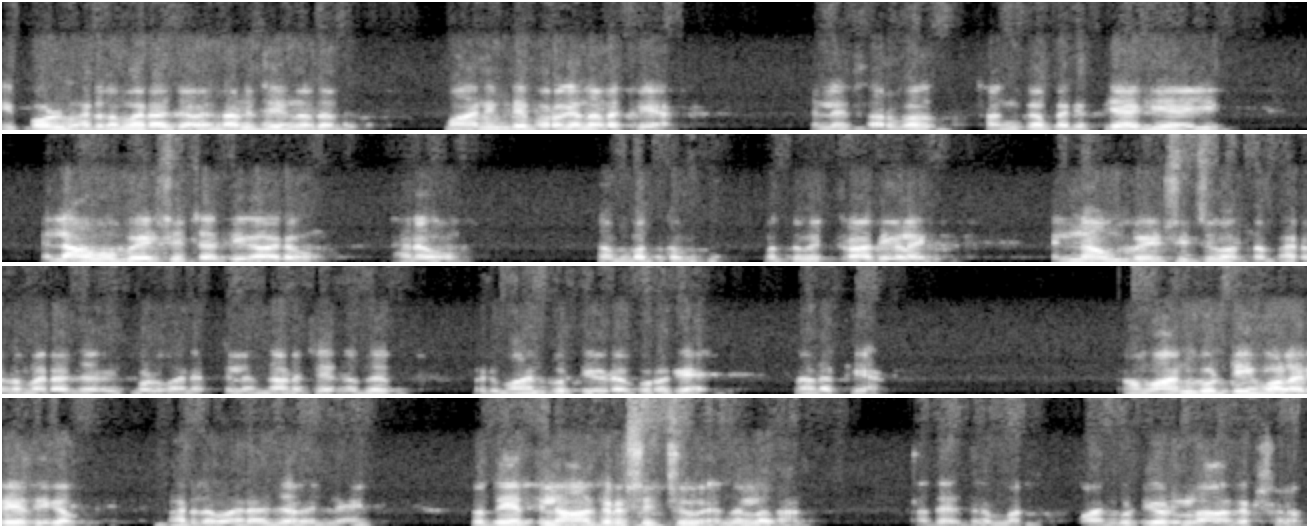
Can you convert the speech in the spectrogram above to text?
ഇപ്പോൾ ഭരത മഹാരാജാവ് എന്താണ് ചെയ്യുന്നത്? മാനിന്റെ പുറകെ നടക്കുക അല്ലെ? സർവസംഘ പരിത്യാഗിയായി എല്ലാം ഉപേക്ഷിച്ച് അധികാരവും ധനവും സമ്പത്തും ബന്ധുമിത്രാദികളെ എല്ലാം ഉപേക്ഷിച്ച് വന്ന ഭരതമഹാരാജാവ് ഇപ്പോൾ വനത്തിൽ എന്താണ് ചെയ്യുന്നത്? ഒരു മാൻകുട്ടിയുടെ പുറകെ നടക്കുകയാണ്. ആ മാൻകുട്ടിയും വളരെയധികം ഭരതമഹാരാജാവിനെ ഹൃദയത്തിൽ ആകർഷിച്ചു എന്നുള്ളതാണ്. അദ്ദേഹത്തിന് മാൻകുട്ടിയോടുള്ള ആകർഷണം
